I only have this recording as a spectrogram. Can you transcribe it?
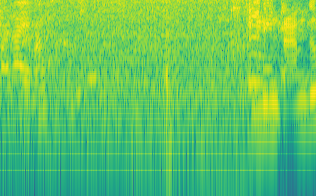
ไปได้มั้งบินตามดู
